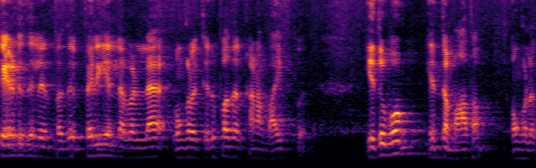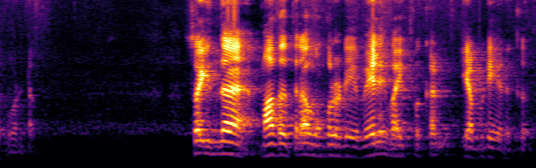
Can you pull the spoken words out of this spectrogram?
தேடுதல் என்பது பெரிய லெவலில் உங்களுக்கு இருப்பதற்கான வாய்ப்பு. இதுவும் இந்த மாதம் உங்களுக்கு உண்டு. ஸோ இந்த மாதத்தில் உங்களுடைய வேலை வாய்ப்புகள் எப்படி இருக்குது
